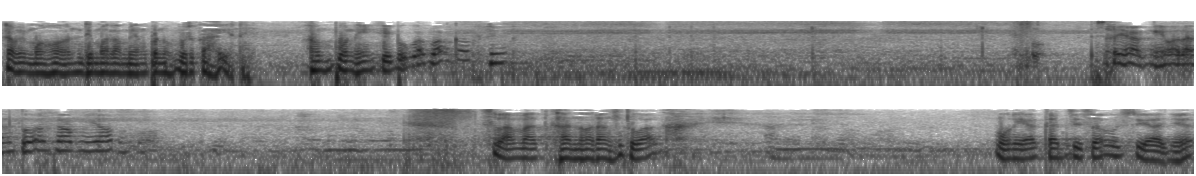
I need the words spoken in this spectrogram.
Kami mohon di malam yang penuh berkah ini. Ampuni ibu bapak kami. Sayangi orang tua kami ya Allah. Selamatkan orang tua. Muliakan sisa usianya.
